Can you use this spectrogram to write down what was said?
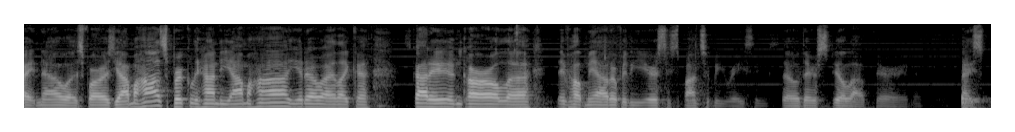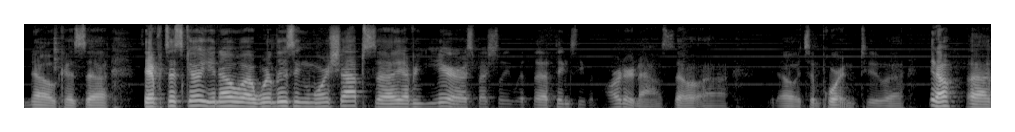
right now, as far as Yamahas, Berkeley Honda Yamaha, you know, I like uh, Scotty and Carl. Uh, they've helped me out over the years. They sponsor me racing, so they're still out there. And it's nice to know because uh, San Francisco, you know, uh, we're losing more shops uh, every year, especially with uh, things even harder now. So, uh, you know, it's important to, uh, you know, uh,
